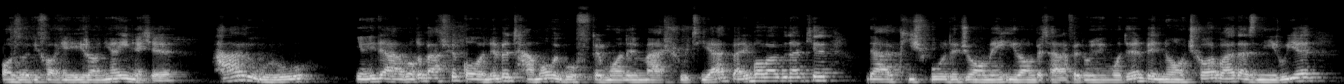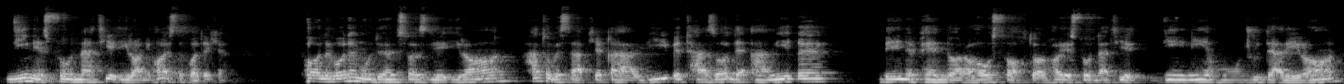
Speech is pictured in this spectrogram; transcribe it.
آزادی خواهی ایرانی ها اینه که هر دو گروه یعنی در واقع بخش قالب تمام گفتمان مشروطیت بر این باور بودن که در پیشبرد جامعه ایران به طرف دنیای مدرن به ناچار باید از نیروی دین سنتی ایرانی ها استفاده کرد. طالبان مدرن سازی ایران حتی به سبک غربی به تضاد عمیق بین پنداره ها و ساختارهای سنتی دینی موجود در ایران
